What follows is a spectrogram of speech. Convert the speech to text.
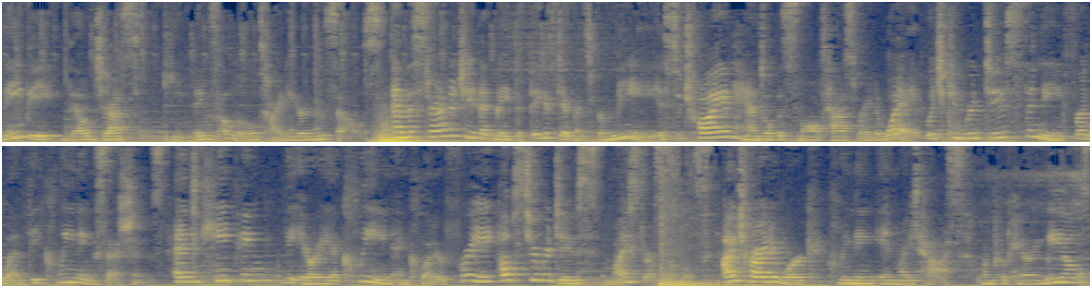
maybe they'll just keep things a little tidier themselves. And the strategy that made the biggest difference for me is to try and handle the small tasks right away, which can reduce the need for lengthy cleaning sessions. And keeping the area clean and clutter free helps to reduce my stress levels. I try to work cleaning in my tasks. When preparing meals,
